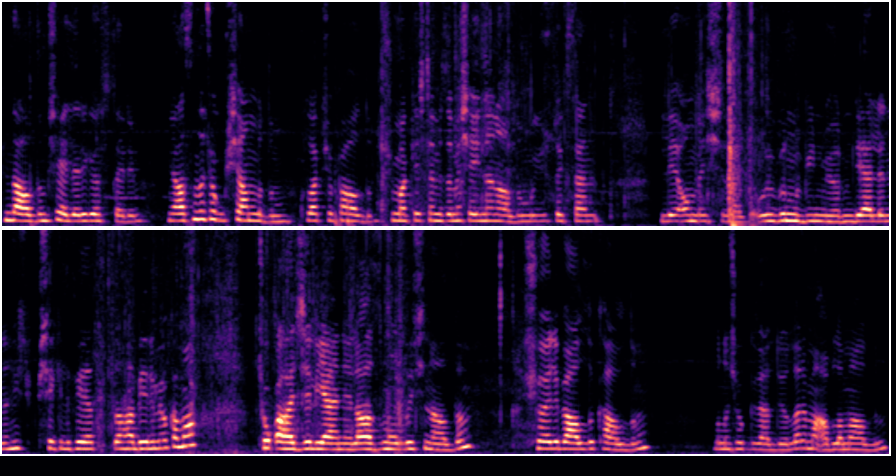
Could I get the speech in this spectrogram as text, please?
Şimdi aldığım şeyleri göstereyim. Ya aslında çok bir şey almadım. Kulak çöpü aldım. Şu makyaj temizleme şeyinden aldım. Bu 180 ile 15 liraydı. Uygun mu bilmiyorum. Diğerlerinden hiçbir şekilde fiyattan haberim yok ama çok acil yani lazım olduğu için aldım. Şöyle bir allık aldım. Buna çok güzel diyorlar ama ablama aldım.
